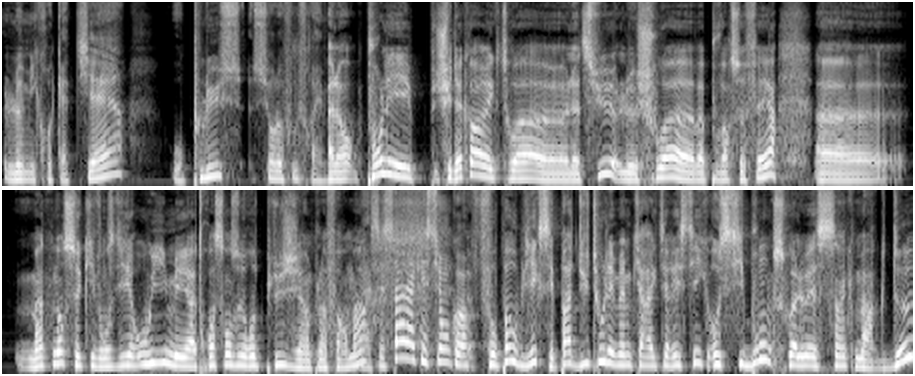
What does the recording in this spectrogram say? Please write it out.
le micro 4 tiers plus sur le full frame Alors, pour les. Je suis d'accord avec toi euh, là-dessus. Le choix euh, va pouvoir se faire. Euh, Maintenant, ceux qui vont se dire oui, mais à 300 euros de plus, j'ai un plein format. Ah, C'est ça la question, quoi. Faut pas oublier que c'est pas du tout les mêmes caractéristiques. Aussi bon que soit le S5 Mark II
